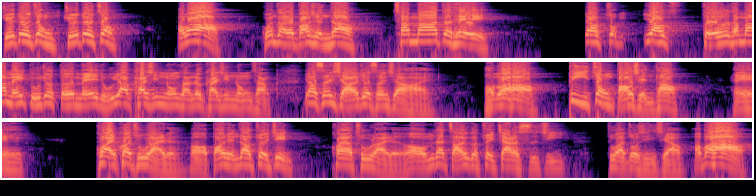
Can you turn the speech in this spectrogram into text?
绝对中绝对中，好不好？馆长的保险套，他妈的嘿，要中要得他妈没毒就得没毒，要开心农场就开心农场，要生小孩就生小孩，好不好？必中保险套，嘿嘿，快快出来了哦！保险套最近快要出来了哦，我们再找一个最佳的时机出来做行销，好不好？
